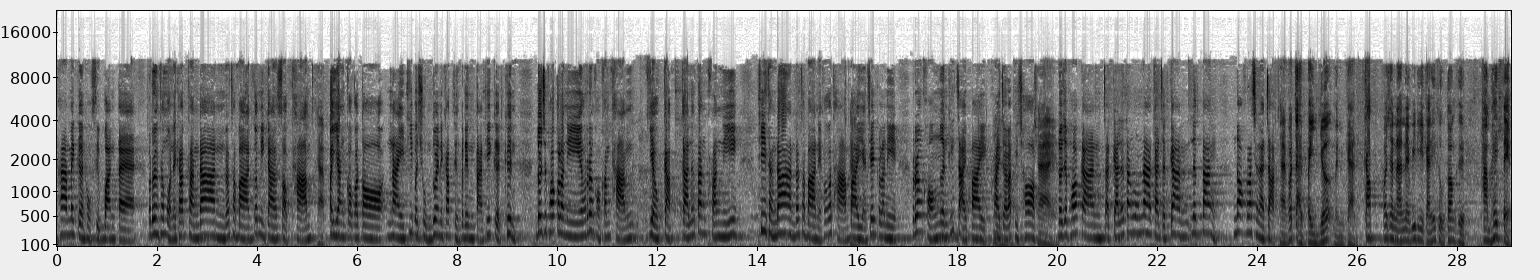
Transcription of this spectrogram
45 ไม่เกิน 60 วันแต่ เรื่องทั้งหมดนะครับทางด้านรัฐบาลก็มีการสอบถาม ครับ ไปยังกกตในที่ประชุมด้วยนะครับถึงประเด็นต่างๆที่เกิดขึ้น โดยเฉพาะกรณีเรื่องของคำถามเกี่ยวกับการเลือกตั้งครั้งนี้ ที่ทางด้านรัฐบาลเนี่ยเขาก็ถามไปครับอย่างเช่น กรณีเรื่องของเงินที่จ่ายไปใครจะรับผิดชอบ ใช่ โดยเฉพาะการจัดการเลือกตั้งล่วงหน้าการจัดการเลือกตั้งนอกราชอาณาจักรใช่เพราะจ่ายไปเยอะเหมือนกัน ครับ เพราะฉะนั้นในยวิธีการที่ถูกต้องคือทำให้เสร็จ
